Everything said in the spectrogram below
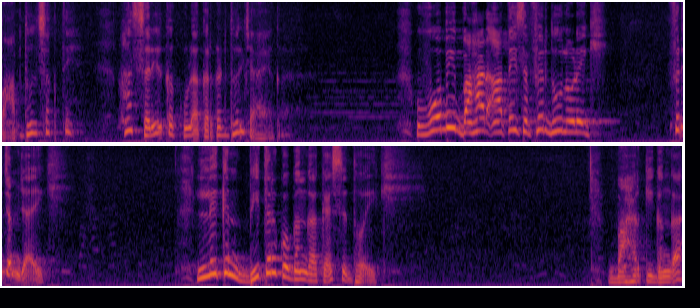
पाप धुल सकते। हाँ, शरीर का कूड़ा करकट धुल जाएगा। वो भी बाहर आते ही से फिर धूल उड़ेगी, फिर जम जाएगी। लेकिन भीतर को गंगा कैसे धोएगी? बाहर की गंगा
